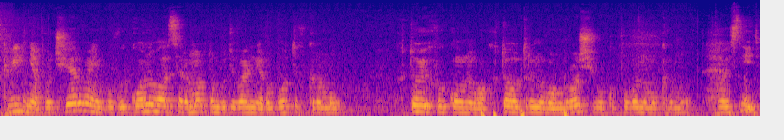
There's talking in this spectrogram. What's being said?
З квітня по червень виконувалися ремонтно-будівельні роботи в Криму. Хто їх виконував, хто отримував гроші в окупованому Криму? Поясніть.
